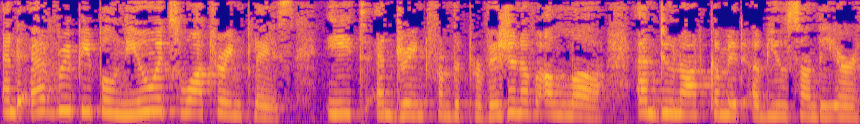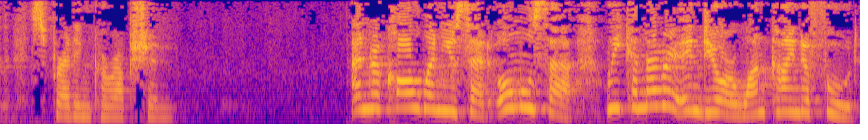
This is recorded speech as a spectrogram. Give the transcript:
And every people knew its watering place. Eat and drink from the provision of Allah. And do not commit abuse on the earth, spreading corruption. And recall when you said, O Musa, we can never endure one kind of food.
